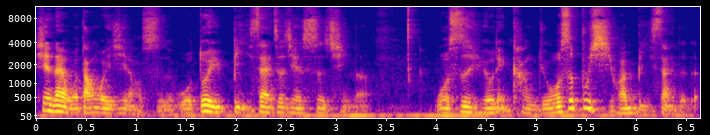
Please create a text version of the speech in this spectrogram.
现在我当围棋老师，我对于比赛这件事情呢，我是有点抗拒，我是不喜欢比赛的人。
